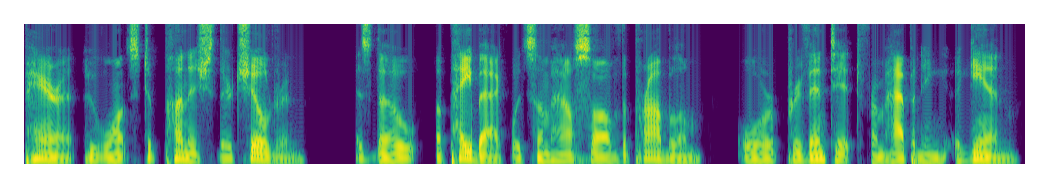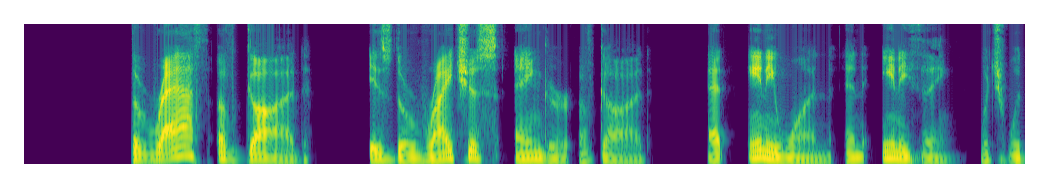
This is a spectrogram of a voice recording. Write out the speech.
parent who wants to punish their children as though a payback would somehow solve the problem or prevent it from happening again. The wrath of God is the righteous anger of God at anyone and anything which would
